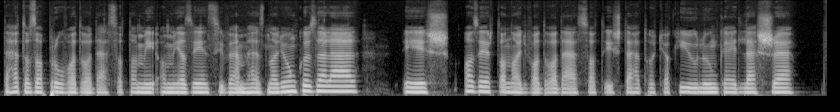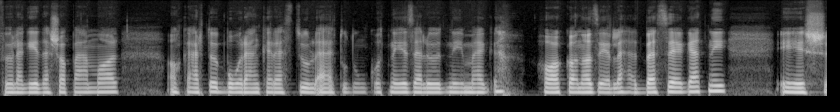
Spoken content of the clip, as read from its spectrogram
Tehát az apró vadvadászat, ami, ami az én szívemhez nagyon közel áll, és azért a nagy vadvadászat is, tehát hogyha kiülünk egy lesre, főleg édesapámmal, akár több órán keresztül el tudunk ott nézelődni, meg halkan azért lehet beszélgetni, és,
